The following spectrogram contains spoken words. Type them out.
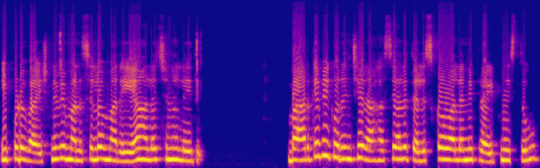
ఇప్పుడు వైష్ణవి మనసులో మరే ఆలోచన లేదు. భార్గవి గురించి రహస్యాలు తెలుసుకోవాలని ప్రయత్నిస్తూ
